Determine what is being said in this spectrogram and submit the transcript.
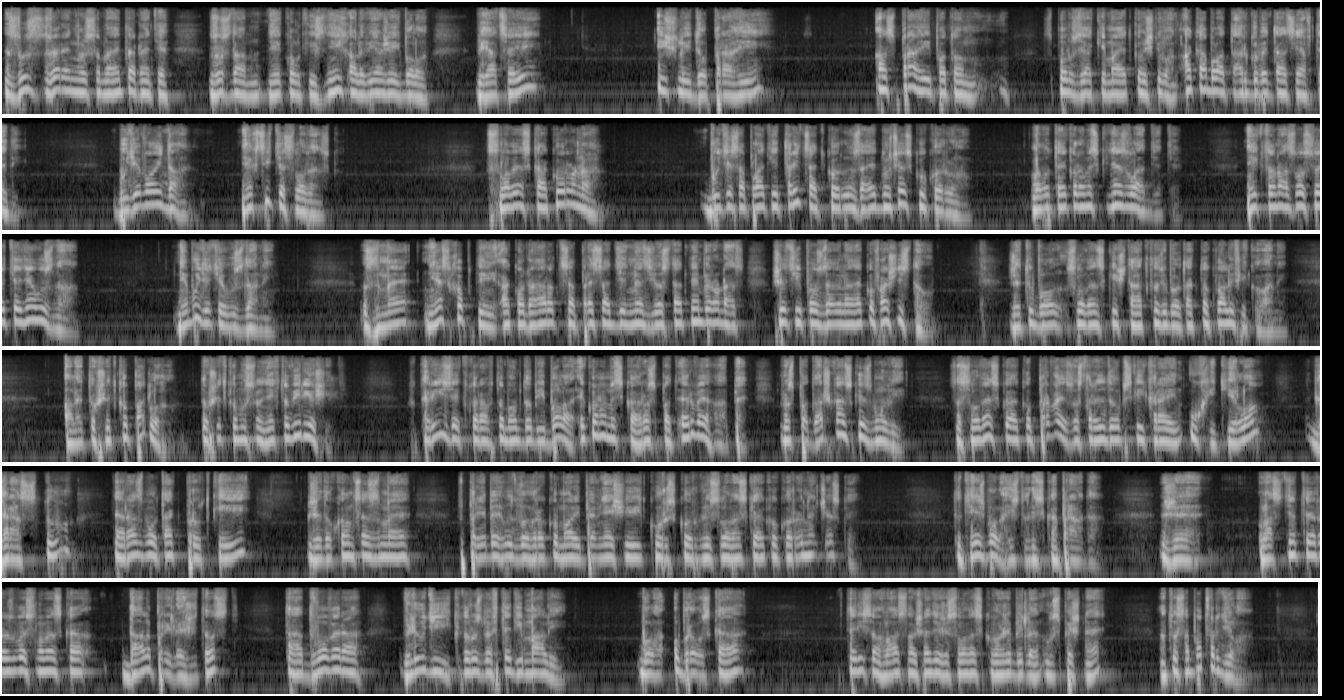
Zverejnil som na internete zoznam niekoľkých z nich, ale viem, že ich bolo viacej. Išli do Prahy a z Prahy potom spolu s nejakým majetkom išli von. Aká bola tá argumentácia vtedy? Bude vojna. Nechcíte Slovensko. Slovenská koruna. Bude sa platiť 30 korún za jednu českú korunu. Lebo to ekonomicky nezvládnete. Nikto nás vo svete neuzná. Nebudete uznaní. Sme neschopní ako národ sa presadiť medzi ostatnými, lebo nás všetci pozdavili ako fašistov. Že tu bol slovenský štát, ktorý bol takto kvalifikovaný. Ale to všetko padlo. To všetko musel niekto vyriešiť kríze, ktorá v tom období bola, ekonomická rozpad RVHP, rozpad Varškánskej zmluvy, sa Slovensko ako prvé zo stredodobských krajín uchytilo k rastu. Ten rast bol tak prudký, že dokonca sme v priebehu dvoch rokov mali pevnejší kurz koruny slovenskej ako koruny českej. To tiež bola historická pravda, že vlastne ten rozvoj Slovenska dal príležitosť, tá dôvera v ľudí, ktorú sme vtedy mali, bola obrovská vtedy som hlásal všade, že Slovensko môže byť len úspešné a to sa potvrdilo.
